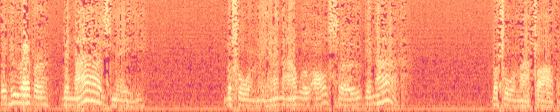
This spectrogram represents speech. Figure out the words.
But whoever denies me before men, I will also deny before my Father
